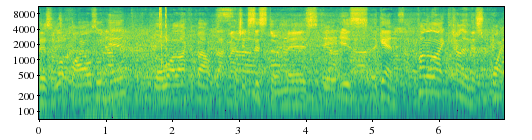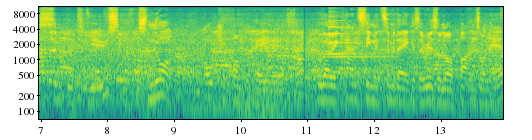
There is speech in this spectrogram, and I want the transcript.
there's a lot of files on here. But what I like about Blackmagic system is it is again kind of like Canon. It's quite simple to use. It's not ultra complicated although it can seem intimidating because there is a lot of buttons on here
